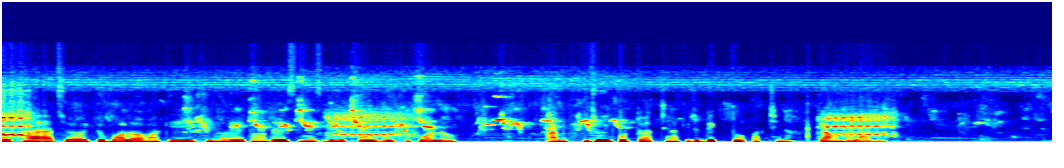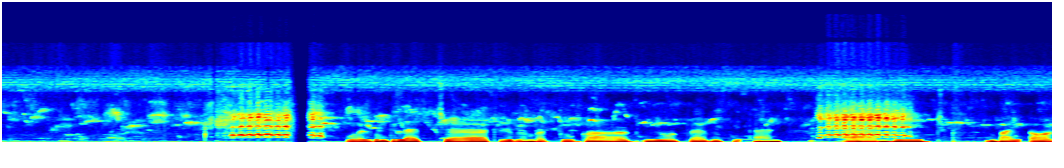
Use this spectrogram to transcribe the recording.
কোথায় আছো? একটু বলো আমাকে, কীভাবে তোমাদের এসএমএসগুলো পড়ব একটু বলো। আমি কিছুই করতে পারছি না, কিছু দেখতেও পাচ্ছি না, কেমনটা লাগে? Welcome to live chat remember to guard your privacy and abide by our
